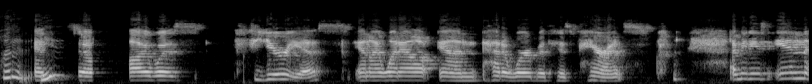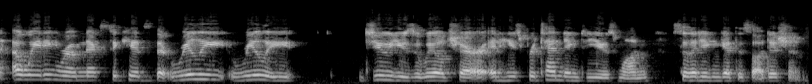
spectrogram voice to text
What an And idiot. so I was furious, and I went out and had a word with his parents. I mean, he's in a waiting room next to kids that really, really do use a wheelchair, and he's pretending to use one so that he can get this audition.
